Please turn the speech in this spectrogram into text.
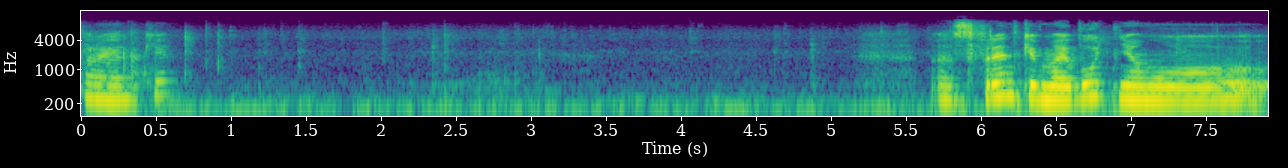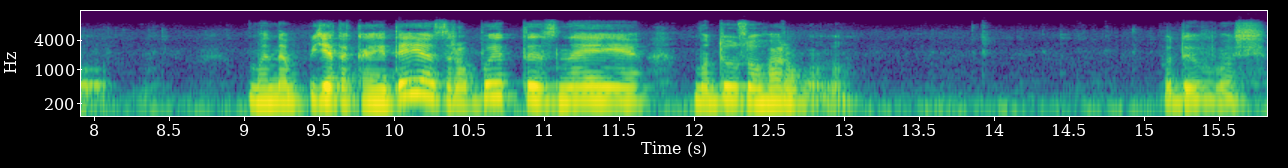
Френкі. З Френкі в майбутньому в мене є така ідея зробити з неї медузу гаргону. Подивимось,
